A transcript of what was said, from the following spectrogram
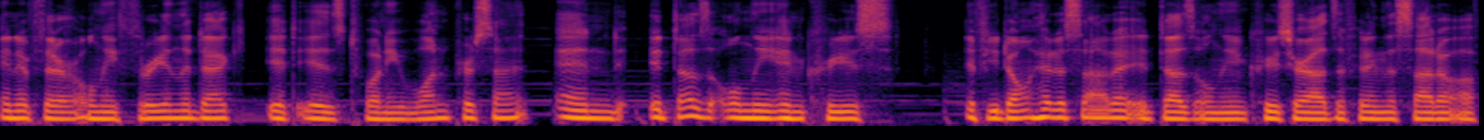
And if there are only three in the deck, it is 21%. And it does only increase, if you don't hit a Sada, it does only increase your odds of hitting the Sada off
